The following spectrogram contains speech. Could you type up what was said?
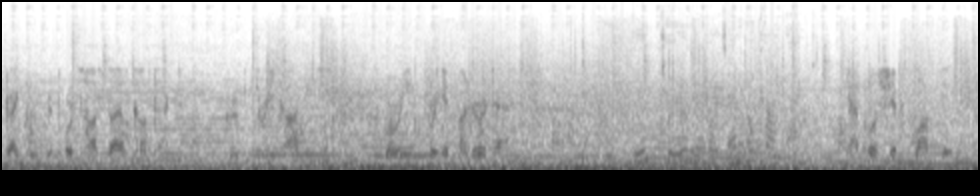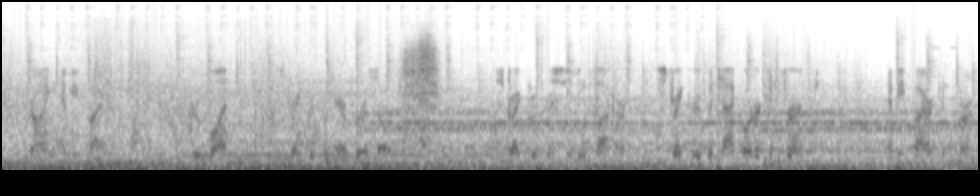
Strike group reports hostile contact. Group 3 copies. Marine frigate under attack. Group 2 reports enemy contact. Capital ship locked in. Drawing heavy fire. Group 1. Strike group prepare for assault. Strike group receiving fire. Strike group attack order confirmed. Heavy fire confirmed.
